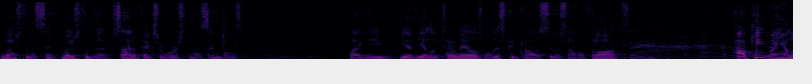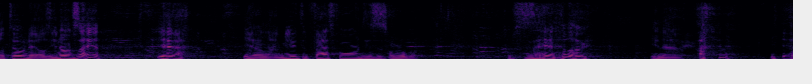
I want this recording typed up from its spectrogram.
most, of the, most of the side effects are worse than the symptoms. It's like, do you, you have yellow toenails? Well, this could cause suicidal thoughts. And, I'll keep my yellow toenails, you know what I'm saying? Yeah. Yeah, I'm like, mute the fast forward, this is horrible. I'm saying, look, you know, yeah.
